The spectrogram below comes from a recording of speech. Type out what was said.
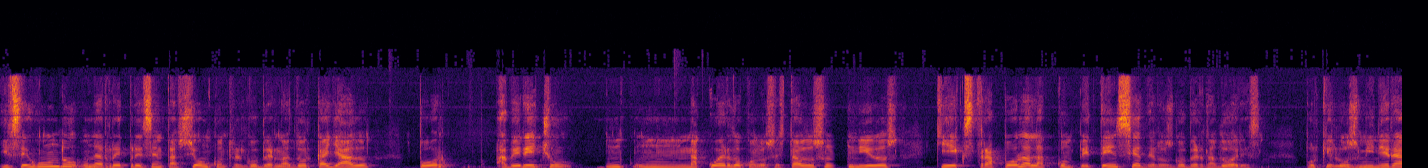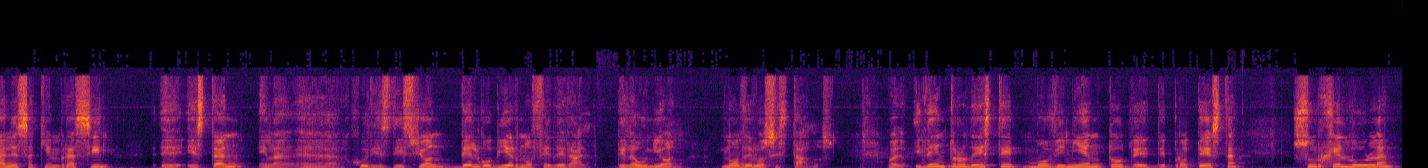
Y segundo, una representación contra el gobernador Callado por haber hecho un, un acuerdo con los Estados Unidos que extrapola la competencia de los gobernadores, porque los minerales aquí en Brasil eh, están en la eh, jurisdicción del gobierno federal, de la Unión, no de los estados. Bueno, y dentro de este movimiento de, protesta surge Lula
